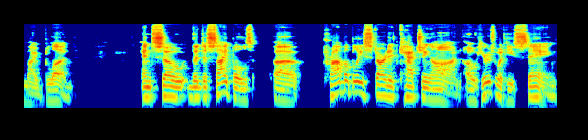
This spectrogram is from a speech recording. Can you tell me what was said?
my blood. And so the disciples uh, probably started catching on. Oh here's what he's saying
